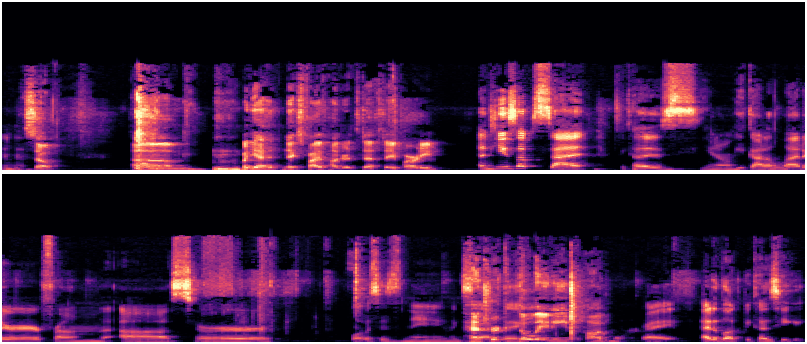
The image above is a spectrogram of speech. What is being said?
Mhm. So, um, but yeah, Nick's 500th death day party. And he's upset because, you know, he got a letter from uh, Sir. What was his name? Exactly? Patrick Delaney Podmore. Right. I had to look because he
